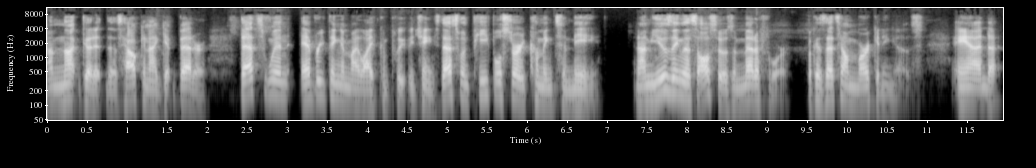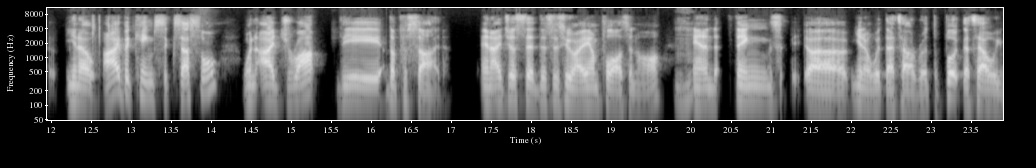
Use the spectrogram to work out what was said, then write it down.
I'm not good at this, how can I get better? That's when everything in my life completely changed. That's when people started coming to me. And I'm using this also as a metaphor because that's how marketing is. And, you know, I became successful when I dropped the the facade and I just said, "This is who I am, flaws and all." Mm-hmm. And things, uh, you know, with, that's how I wrote the book. That's how we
